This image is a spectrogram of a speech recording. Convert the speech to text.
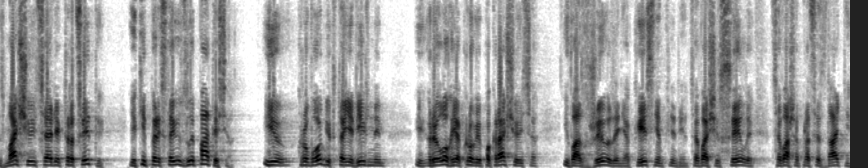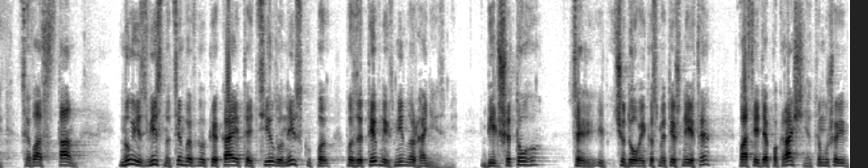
Змащуються електроцити, які перестають злипатися. І кровообіг стає вільним, і реологія крові покращується, і вас живлення киснем, це ваші сили, це ваша працездатність, це ваш стан. Ну і звісно, цим ви викликаєте цілу низку позитивних змін в організмі. Більше того, це чудовий косметичний ефект. У вас йде покращення, тому що як,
